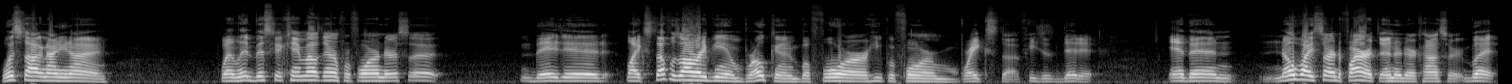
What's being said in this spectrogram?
Woodstock '99 when Limp Bizkit came out there and performed their set. They did like stuff was already being broken before he performed break stuff. He just did it, and then nobody started to fire at the end of their concert. But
